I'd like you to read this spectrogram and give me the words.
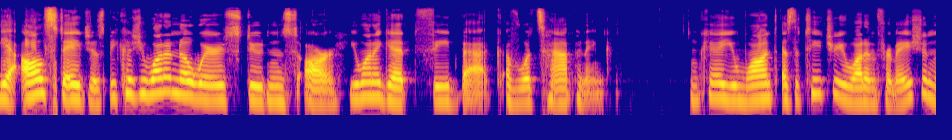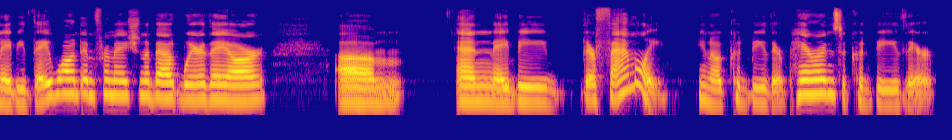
yeah, all stages because you want to know where students are. You want to get feedback of what's happening. Okay, you want, as a teacher, you want information. Maybe they want information about where they are, um, and maybe their family. You know, it could be their parents, it could be their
